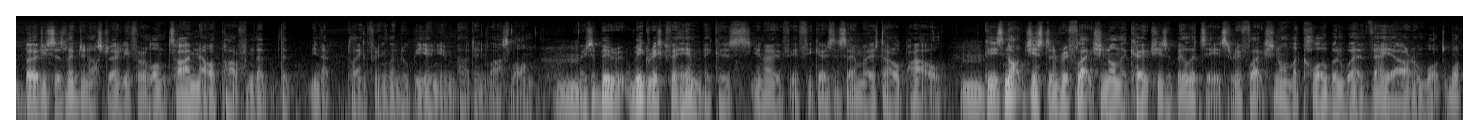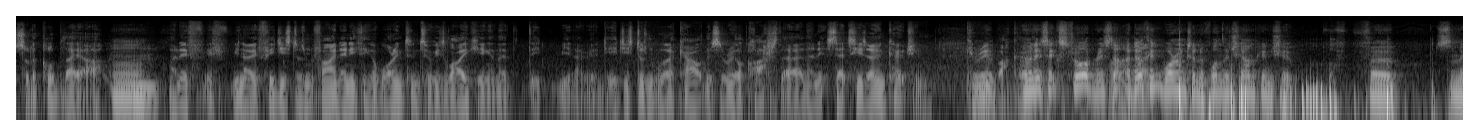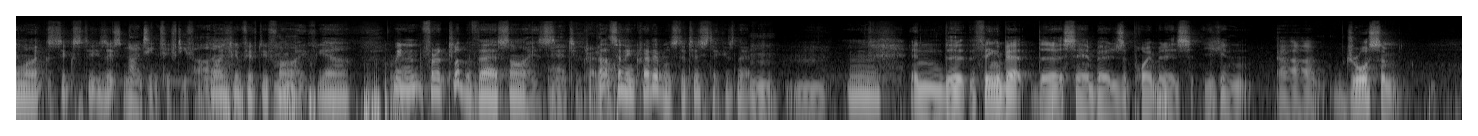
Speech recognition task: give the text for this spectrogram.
Burgess has lived in Australia for a long time now, apart from the, the you know playing for England Rugby Union. That didn't last long. Mm. It's a big big risk for him because you know if, if he goes the same way as Daryl Powell, because mm. it's not just a reflection on the coach's ability; it's a reflection on the club and where they are and what, what sort of club they are. Mm. And if, if you know if he just doesn't find anything at Warrington to his liking and that you know it, it, just doesn't work out, there's a real clash there. Then it sets his own coaching career mm. back. I mean, it's extraordinary. I don't way. think Warrington have won the championship for something like 60 is it? It's 1955. 1955, mm. yeah. I mean, for a club of their size, yeah, it's incredible. that's an incredible statistic, isn't it? Mm. Mm. mm. And the, the thing about the Sam Burgess appointment is you can uh, draw some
